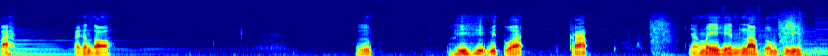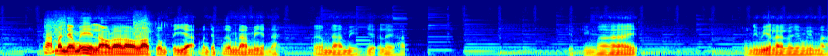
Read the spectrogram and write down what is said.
ไป ไปกันต่อฮึบเฮ้ยเฮ้ยมีตัวกลับ ยังไม่เห็นรอบโจมตี ถ้ามันยังไม่เห็นเราแล้วเรารอบโจมตีอะ มันจะเพิ่มดาเมจนะ เพิ่มดาเมจเยอะเลยครับ เก็บกิ่งไม้ ตรงนี้มีอะไรเรายังไม่มา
